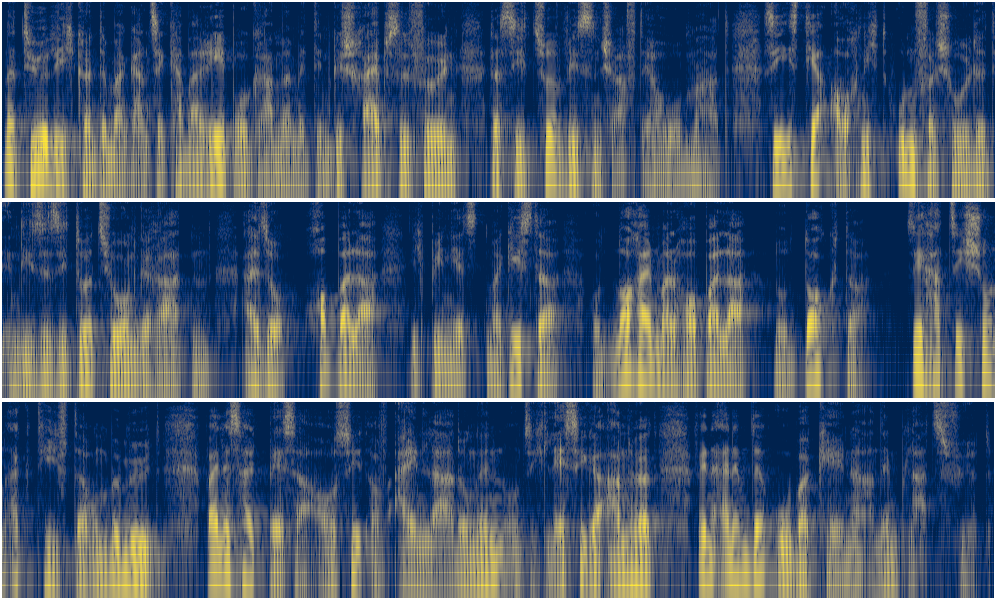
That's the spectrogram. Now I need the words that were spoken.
Natürlich könnte man ganze Kabarettprogramme mit dem Geschreibsel füllen, das sie zur Wissenschaft erhoben hat. Sie ist ja auch nicht unverschuldet in diese Situation geraten. Also hoppala, ich bin jetzt Magister und noch einmal hoppala, nun Doktor. Sie hat sich schon aktiv darum bemüht, weil es halt besser aussieht auf Einladungen und sich lässiger anhört, wenn einem der Oberkellner an den Platz führt.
